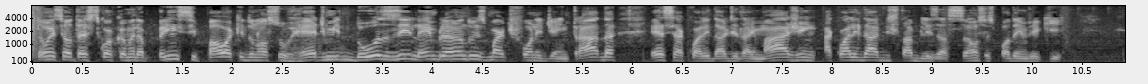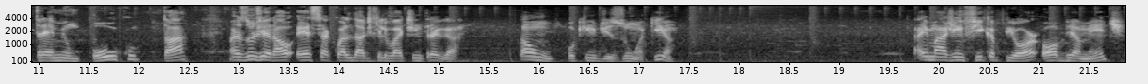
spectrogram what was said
Então esse é o teste com a câmera principal aqui do nosso Redmi 12, lembrando o smartphone de entrada, essa é a qualidade da imagem, a qualidade de estabilização, vocês podem ver que treme um pouco, tá? Mas no geral essa é a qualidade que ele vai te entregar. Dá um pouquinho de zoom aqui, ó. A imagem fica pior, obviamente,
